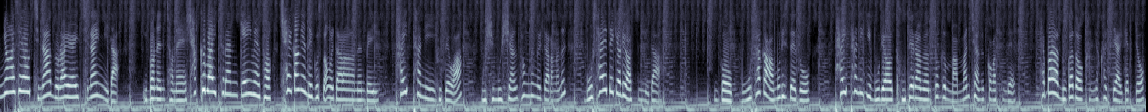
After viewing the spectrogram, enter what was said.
안녕하세요. 진아 놀아요의 진아입니다. 이번엔 전에 샤크바이트란 게임에서 최강의 내구성을 자랑하는 배인 타이타닉 두 대와 무시무시한 성능을 자랑하는 모사의 대결이 왔습니다. 이거 모사가 아무리 세도 타이타닉이 무려 두 대라면 조금 만만치 않을 것 같은데 해봐야 누가 더 강력할지 알겠죠?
